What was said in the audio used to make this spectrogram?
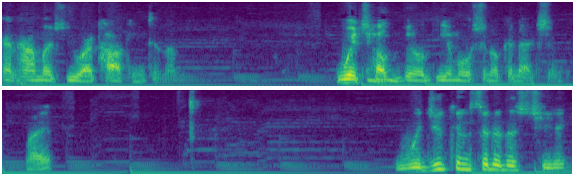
and how much you are talking to them, which helped mm-hmm. build the emotional connection, right? Would you consider this cheating?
